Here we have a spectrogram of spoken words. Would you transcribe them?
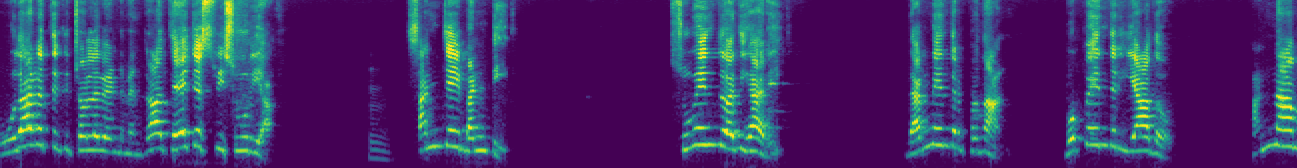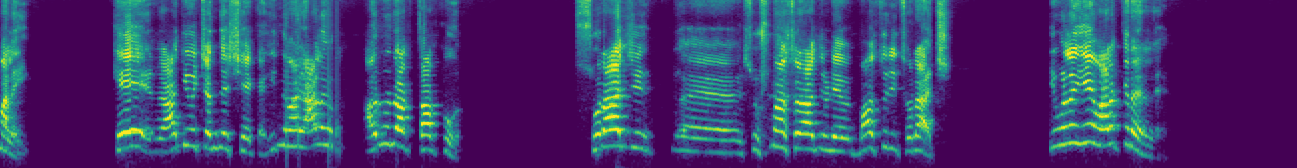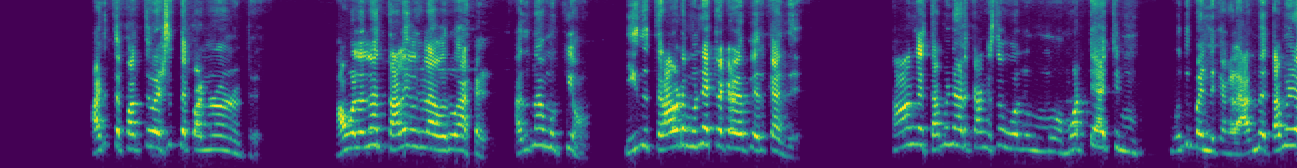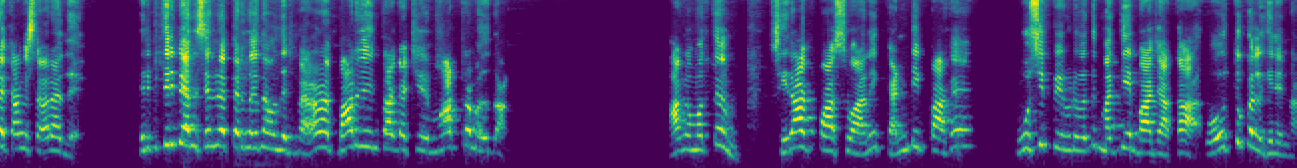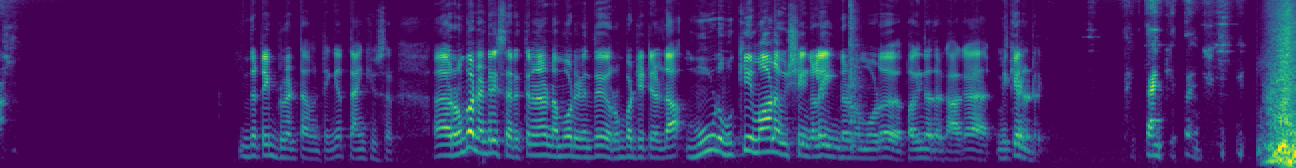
உதாரணத்துக்கு சொல்ல வேண்டும் என்றால் தேஜஸ்வி சூர்யா. சஞ்சய் பண்டி சுவேந்து அதிகாரி தர்மேந்திர பிரதான் பூபேந்தர் யாதவ் அண்ணாமலை கே. ராஜீவ் சந்திரசேகர் இந்த மாதிரி ஆளுங்க அருண்ராக் தாக்கூர் சுராஜ் அஹ், சுஷ்மா சுவராஜனுடைய பாசுரி சுராஜ் இவங்களை ஏன் வளர்க்கறல்ல அடுத்த பத்து வருஷத்தை பண்ணணும்னுட்டு. அவங்களெல்லாம் தலைவர்களா வருவார்கள். அதுதான் முக்கியம். இது திராவிட முன்னேற்ற கழகத்தில் இருக்காது. காங்கிரஸ் தமிழ்நாடு காங்கிரஸ் தான் ஒரு மொட்டையாச்சு இது பண்ணிருக்காங்களா அந்த தமிழக காங்கிரஸ் வராது. திருப்பி திருப்பி அந்த செல்வ பெருந்தது தான் வந்துட்டு இருப்பாரு. ஆனா பாரதிய ஜனதா கட்சி மாற்றம் அதுதான். ஆக மொத்தம் சிராக் பாஸ்வானை கண்டிப்பாக உசிப்பி விடுவது மத்திய பாஜக. ஒத்துக்கொள்கிறேன் நான். இந்த டைம் பிளண்டா வந்துட்டீங்க. தேங்க்யூ சார் ரொம்ப நன்றி சார் இத்தனை நேரம் நம்மோடு இருந்து ரொம்ப டீட்டெயில்டா மூணு முக்கியமான விஷயங்களை இன்று நம்மோடு பகிர்ந்ததற்காக மிக்க நன்றி. Thank you thank you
